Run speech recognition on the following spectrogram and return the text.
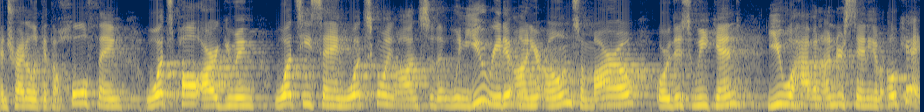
and try to look at the whole thing. What's Paul arguing? What's he saying? What's going on? So that when you read it on your own tomorrow or this weekend, you will have an understanding of, okay,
